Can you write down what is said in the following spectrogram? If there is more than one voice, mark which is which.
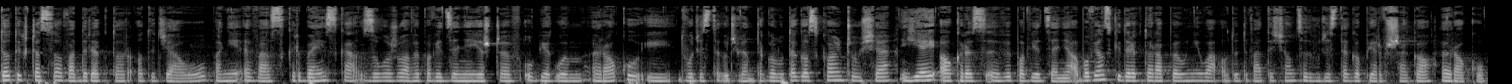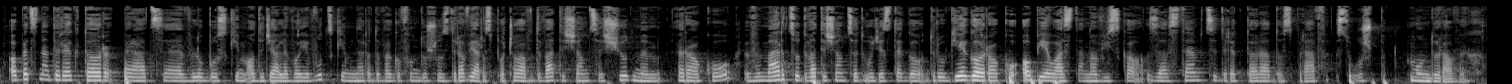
Speaker 1: Dotychczasowa dyrektor oddziału, pani Ewa Skrbeńska, złożyła wypowiedzenie jeszcze w ubiegłym roku i 29 lutego skończył się jej okres wypowiedzenia. Obowiązki dyrektora pełniła od 2021 roku. Obecna dyrektor pracę w lubuskim oddziale wojewódzkim Narodowego Funduszu Zdrowia rozpoczęła w 2007 roku. W marcu 2022 roku objęła stanowisko zastępcy dyrektora do spraw służb mundurowych.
